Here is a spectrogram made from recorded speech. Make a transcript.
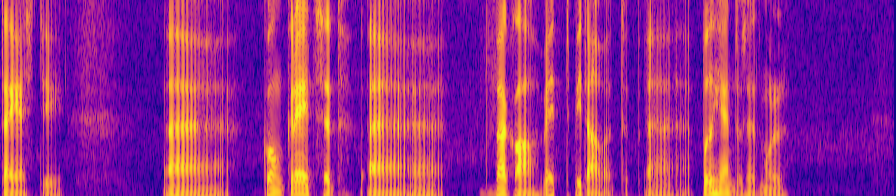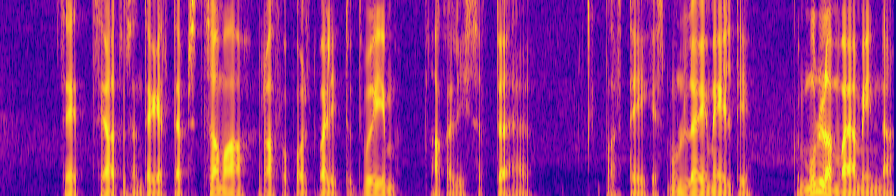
täiesti äh, konkreetsed äh,, väga vettpidavad äh, põhjendused mul. see, et seadus on tegelikult täpselt sama, rahva poolt valitud võim, aga lihtsalt äh, partei, kes mulle ei meeldi. kui mul on vaja minna,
